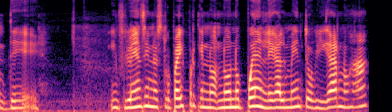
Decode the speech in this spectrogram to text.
de influencia en nuestro país porque no, no, no pueden legalmente obligarnos a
